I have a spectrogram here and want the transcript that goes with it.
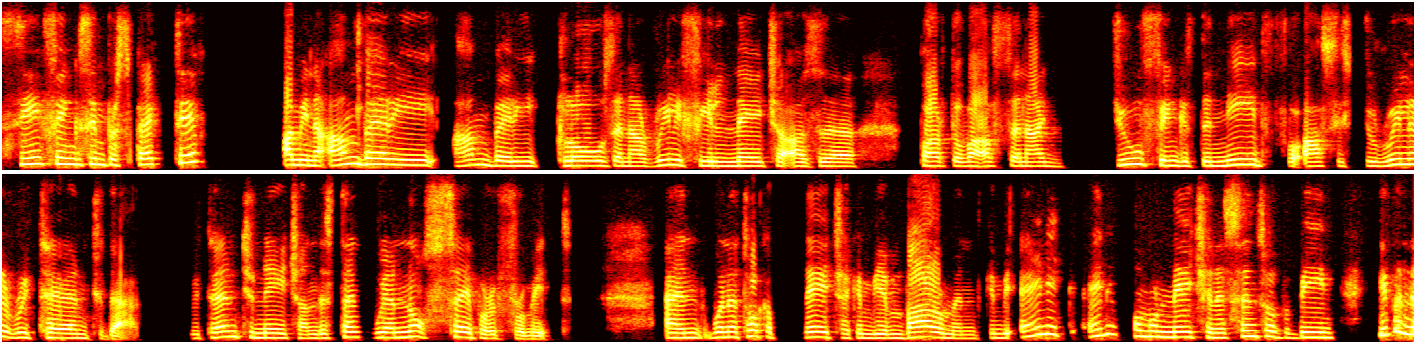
see things in perspective I mean, I'm very, I'm very close, and I really feel nature as a part of us. And I do think the need for us is to really return to that, return to nature, understand we are not separate from it. And when I talk about nature, it can be environment, can be any any form of nature, in a sense of being, even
